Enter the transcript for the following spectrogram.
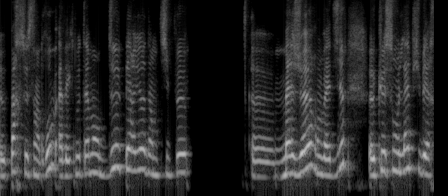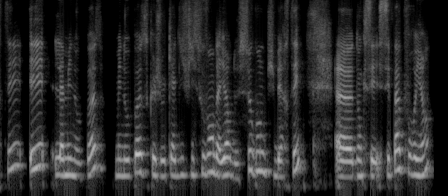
euh, par ce syndrome, avec notamment deux périodes un petit peu euh, majeures, on va dire, euh, que sont la puberté et la ménopause. Ménopause que je qualifie souvent d'ailleurs de seconde puberté. Euh, donc, ce n'est pas pour rien.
